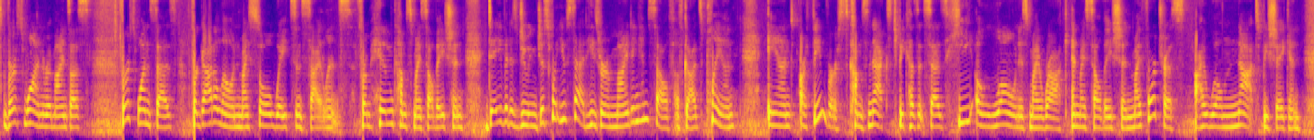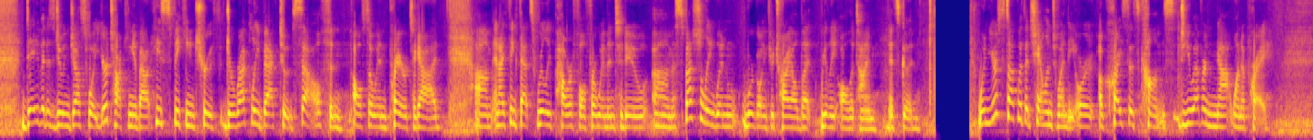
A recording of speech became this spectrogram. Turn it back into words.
Verse 1 reminds us, verse 1 says, For God alone my soul waits in silence. From him comes my salvation. David is doing just what you said. He's reminding himself of God's plan. And our theme verse comes next because it says, He alone is my rock and my salvation, my fortress. I will not be shaken. David is doing just what you're talking about. He's speaking truth directly back to himself and also in prayer to God. Um, and I think that's really powerful for women to do, um, especially when we're going through trial, but really all the time. It's good. When you're stuck with a challenge, Wendy, or a crisis comes, do you ever not want to pray?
